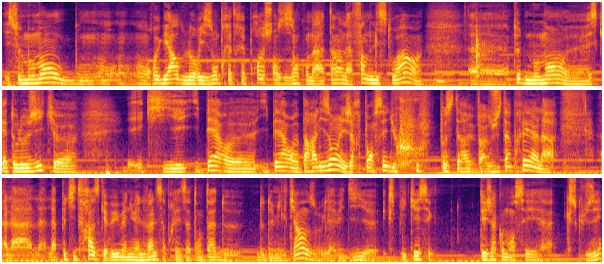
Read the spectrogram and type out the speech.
et ce moment où on, regarde l'horizon très très proche en se disant qu'on a atteint la fin de l'histoire, euh, un peu de moment euh, eschatologique euh, et qui est hyper hyper paralysant. Et j'ai repensé du coup enfin, juste après à la à la, petite phrase qu'avait eu Manuel Valls après les attentats de, de 2015 où il avait dit expliquer c'est déjà commencer à excuser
